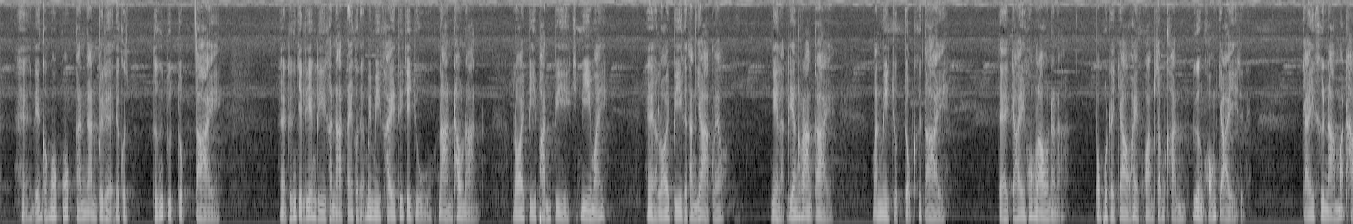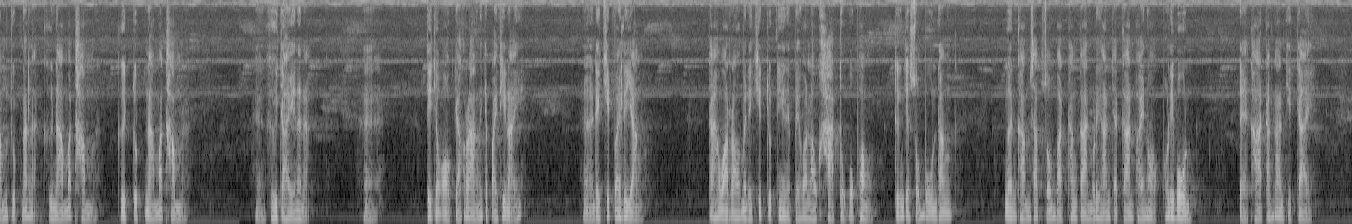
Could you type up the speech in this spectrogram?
เดี๋ยวก็งกงกงันงันไปเรื่อยเดี๋ยวก็ถึงจุดจบตาย ถึงจะเลี้ยงดีขนาดไหนก็เถอะไม่มีใครที่จะอยู่นานเท่านาน ร้อยปีพันปีมีไหมร้อยปีก็ทั้งยากแล้ว นี่แหละเลี้ยงร่างกาย มันมีจุดจบคือตาย แต่ใจของเรานั่นนะพระพุทธเจ้าให้ความสำคัญเรื่องของใจ ใจคือนามธรรมจุดนั้นแหละคือนามธรรม คือจุดนามธรรม คือใจนั่นแหะที่จะออกจากร่างนี้จะไปที่ไหน ได้คิดไว้หรือยัง ถ้าว่าเราไม่ได้คิดจุดนี้แปลว่าเราขาดตกบกพร่อง ถึงจะสมบูรณ์ทางเงินคำทรัพย์สมบัติทางการบริหารจัดการภายนอกบริบูรณ์ แต่ขาดทางด้านจิตใจ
